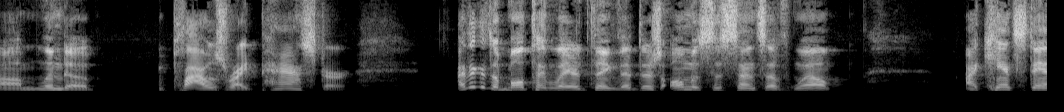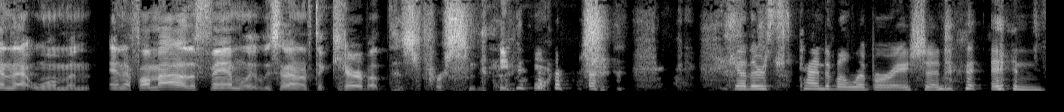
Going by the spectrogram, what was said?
um, Linda plows right past her. I think it's a multi-layered thing that there's almost a sense of, well, I can't stand that woman, and if I'm out of the family, at least I don't have to care about this person anymore. yeah, there's kind of a liberation in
